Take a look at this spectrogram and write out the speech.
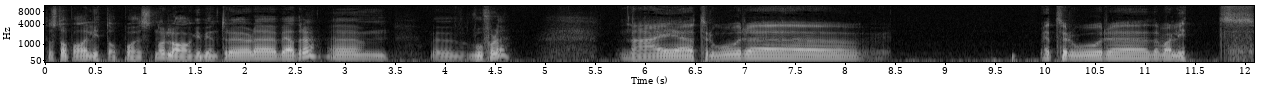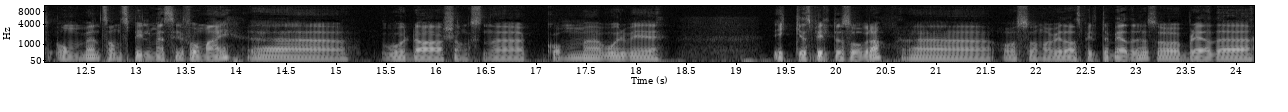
så stoppa det litt opp på høsten, og laget begynte å gjøre det bedre. Eh, eh, hvorfor det? Nei, jeg tror Jeg tror det var litt omvendt sånn spillmessig for meg. Hvor da sjansene kom, hvor vi ikke spilte så bra. Eh, og så når vi da spilte bedre, så ble det,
